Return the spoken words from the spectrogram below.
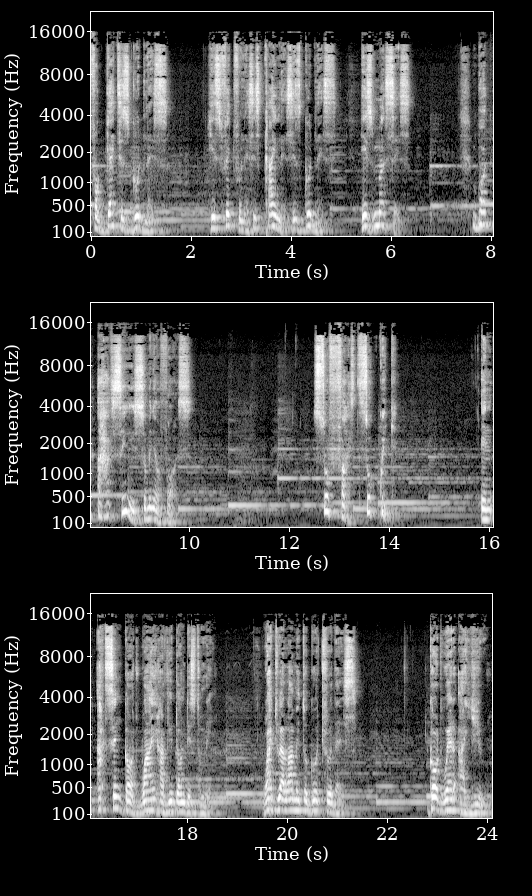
forget His goodness, His faithfulness, His kindness, His goodness, His mercies. But I have seen so many of us so fast, so quick in asking God, Why have you done this to me? Why do you allow me to go through this? God, where are you?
